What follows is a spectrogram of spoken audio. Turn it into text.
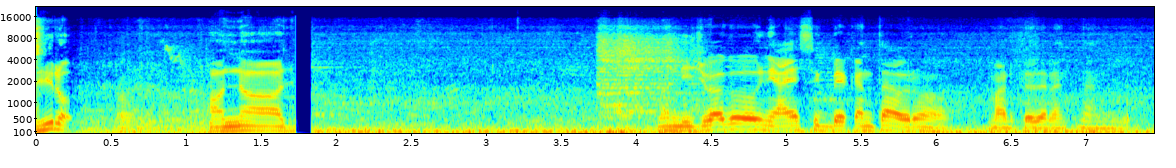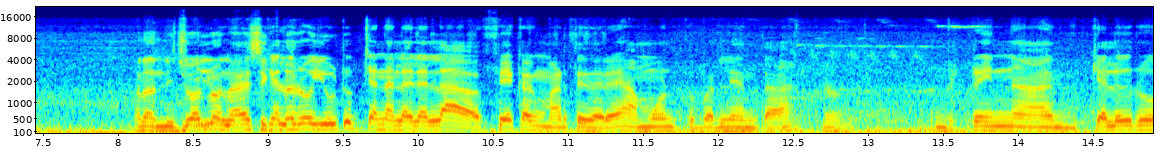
ಝೀರೋ ಅವನ್ನ ನಿಜವಾಗೂ ನ್ಯಾಯ ಸಿಗ್ಬೇಕಂತ ಅವರು ಮಾಡ್ತಾ ಇದ್ದಾರೆ ಅಂತ ನನಗೆ ಅಲ್ಲ ನಿಜವಾಗ್ಲೂ ನ್ಯಾಯ ಸಿಗ ಕೆಲವರು ಯೂಟ್ಯೂಬ್ ಚಾನಲಲ್ಲೆಲ್ಲ ಫೇಕಾಗಿ ಮಾಡ್ತಿದ್ದಾರೆ ಅಮೌಂಟ್ ಬರಲಿ ಅಂತ. ಬಿಟ್ಟರೆ ಇನ್ನು ಕೆಲವರು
